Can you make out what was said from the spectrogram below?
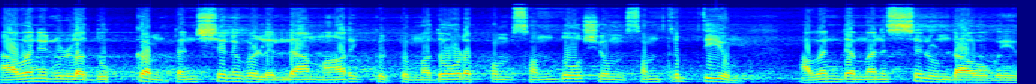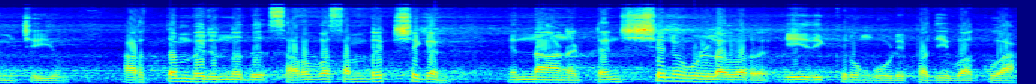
അവനിലുള്ള ദുഃഖം ടെൻഷനുകളെല്ലാം മാറിക്കിട്ടും. അതോടൊപ്പം സന്തോഷവും സംതൃപ്തിയും അവന്റെ മനസ്സിലുണ്ടാവുകയും ചെയ്യും. അർത്ഥം വരുന്നത് സർവസംരക്ഷകൻ എന്നാണ്. ടെൻഷനുള്ളവർ ഈ ദിക്കറും കൂടി പതിവാക്കുക.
